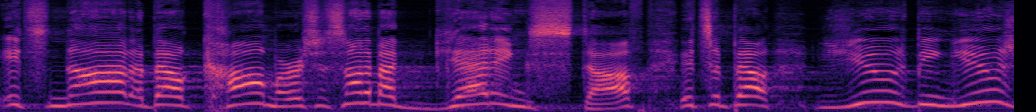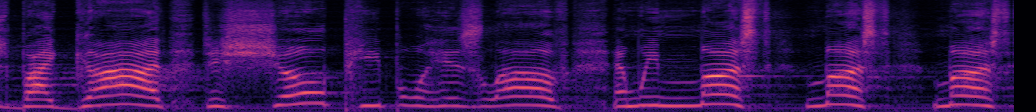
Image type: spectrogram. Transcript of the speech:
it's not about commerce. It's not about getting stuff. It's about you being used by God to show people His love. And we must, must, must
